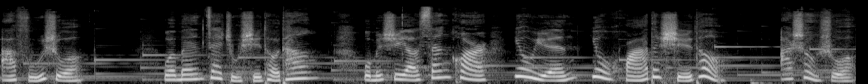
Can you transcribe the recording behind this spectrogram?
阿福说。“我们在煮石头汤。我们需要三块又圆又滑的石头。”阿寿说。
